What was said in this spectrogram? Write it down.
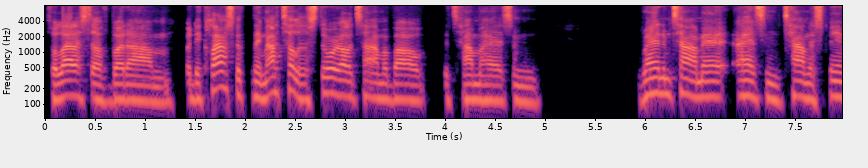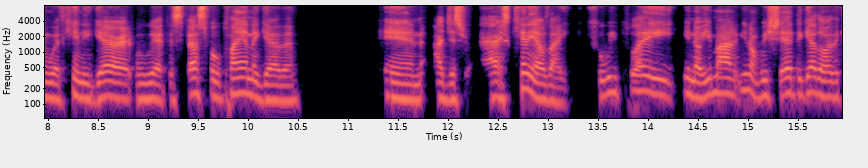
so a lot of stuff. But um, but the classical thing, I tell a story all the time about the time I had some random time. I had some time to spend with Kenny Garrett when we had this festival playing together, and I just asked Kenny, I was like, "Could we play? You know, you mind? You know, we shared together, or the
